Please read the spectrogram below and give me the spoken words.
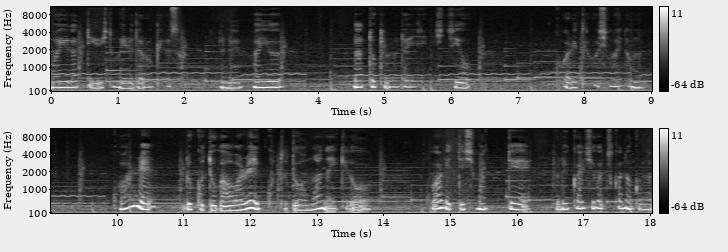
ま湯だっていう人もいるだろうけどさ。ぬるま湯な時も大事。に必要。壊れたらおしまいだもん。壊れることが悪いこととは思わないけど壊れてしまって取り返しがつかなくなっ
